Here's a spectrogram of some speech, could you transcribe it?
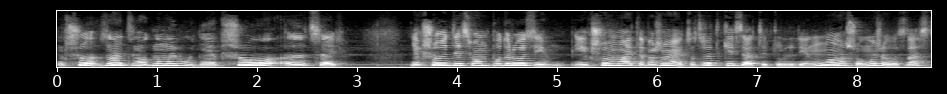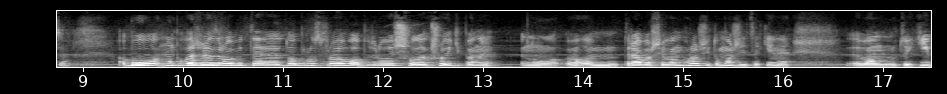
Якщо, знаєте, на одно майбутнє, якщо е, цей. Якщо ви десь вам по дорозі, якщо ви маєте бажання, то треба таки взяти ту людину. Ну, а що, може вас здасться. Або, ну, по-перше, зробите добру справу, а по-друге, що якщо типу, ну, е, треба ще вам гроші, то може і закине е, вам такі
